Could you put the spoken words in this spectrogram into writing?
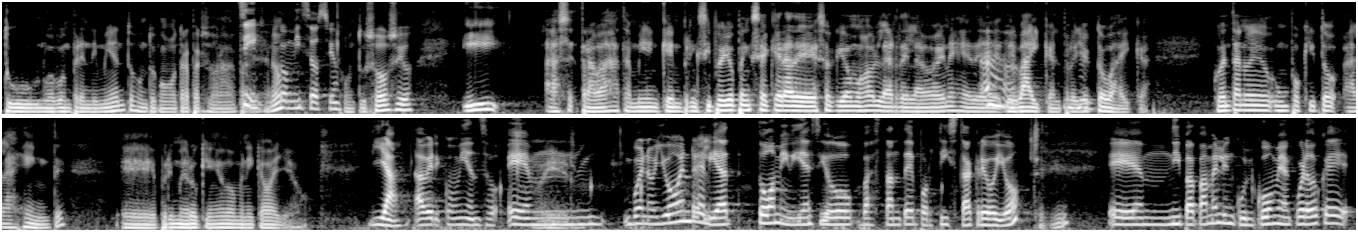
tu nuevo emprendimiento junto con otra persona, me parece, sí, con mi socio. Con tu socio. Y hace, trabaja también, que en principio yo pensé que era de eso que íbamos a hablar, de la ONG de, de Baica, el proyecto Baica. Cuéntanos un poquito a la gente, eh, primero, quién es Dominica Vallejo. Ya, a ver, comienzo. Em, bueno, yo en realidad toda mi vida he sido bastante deportista, creo yo. Sí. Em, mi papá me lo inculcó, me acuerdo que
